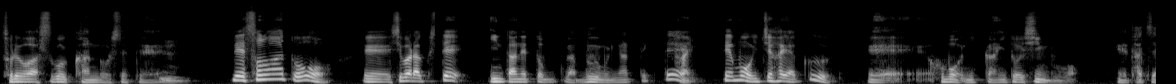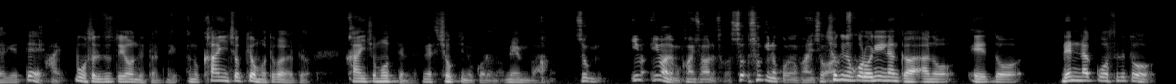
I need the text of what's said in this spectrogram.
それはすごく感動してて。ーうん。で、その後、えーしばらくしてインターネットがブームになってきて、はい。で、もういち早く、えーほぼ日刊糸井新聞を、えー立ち上げて、はい。もうそれずっと読んでたんで、あの、会員証今日持ってこなかったけど、会員証持ってるんですね。初期の頃のメンバーの。初期今今でも会員証あるんですか？初初期の頃の会員証は？初期の頃になんか、あの、えっ、と、連絡をすると、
